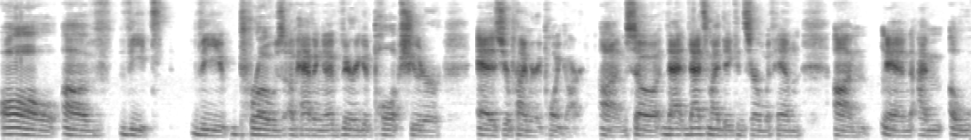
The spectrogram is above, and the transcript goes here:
all of the the pros of having a very good pull up shooter as your primary point guard. Um, so that that's my big concern with him, um, and I'm a,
